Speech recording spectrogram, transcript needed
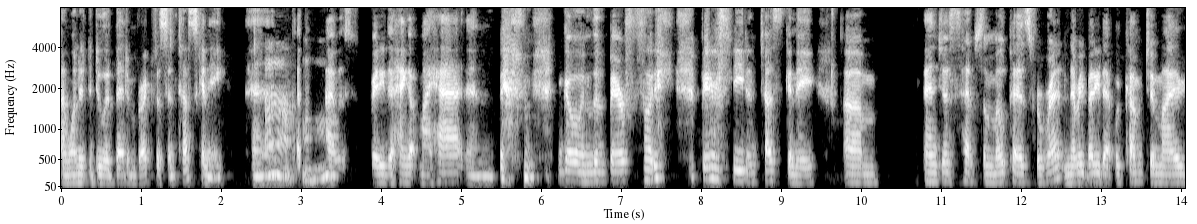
I wanted to do a bed and breakfast in Tuscany, and ah, mm-hmm. I was ready to hang up my hat and go and live barefoot, bare feet in Tuscany, um, and just have some mopeds for rent. And everybody that would come to my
